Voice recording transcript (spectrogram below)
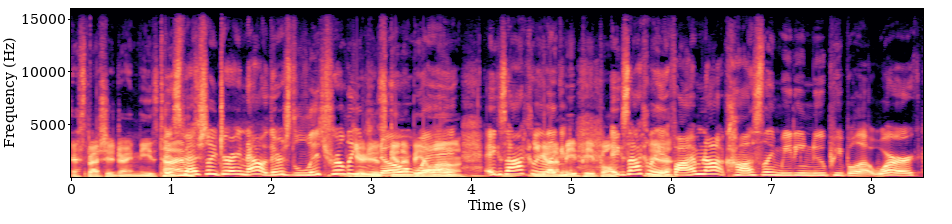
especially during these times. Especially during now, there's literally You're just no gonna be way. alone. Exactly, You gotta like, meet people. Exactly. Yeah. If I'm not constantly meeting new people at work,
